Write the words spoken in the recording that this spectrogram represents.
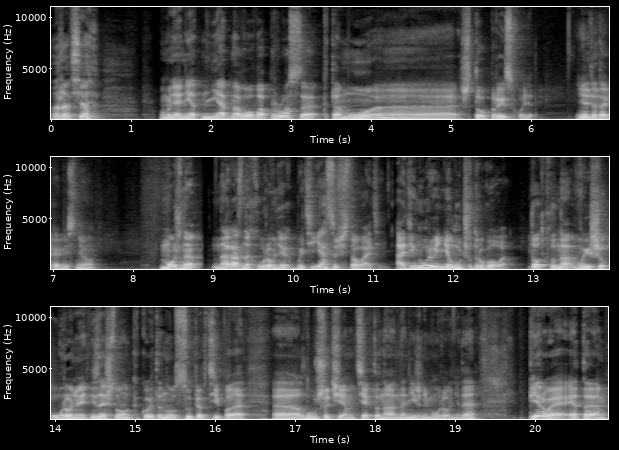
уже все? У меня нет ни одного вопроса к тому, э, что происходит. Я тебе так объясню можно на разных уровнях бытия существовать. Один уровень не лучше другого. Тот, кто на выше уровня, это не значит, что он какой-то, ну, супер, типа, э, лучше, чем те, кто на, на нижнем уровне, да. Первое – это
